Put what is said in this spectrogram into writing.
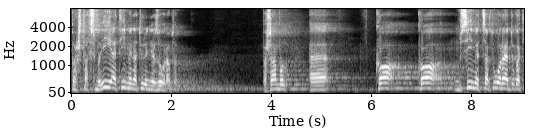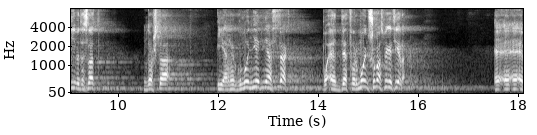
përshtatshmëria e tij me natyrën njerëzore, apo, për shembull, e, ka, ka mësime të caktuara edukative të cilat ndoshta e rregullojnë një, një aspekt, po e deformojnë shumë aspekte tjera. e, e, e, e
